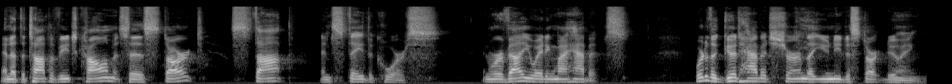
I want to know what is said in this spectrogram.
And at the top of each column, it says start, stop, and stay the course. And we're evaluating my habits. What are the good habits, Sherm, that you need to start doing?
